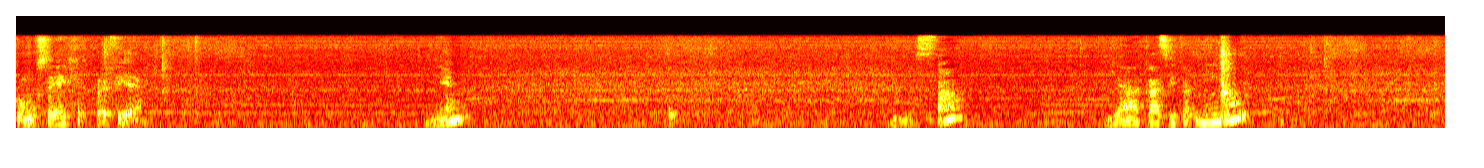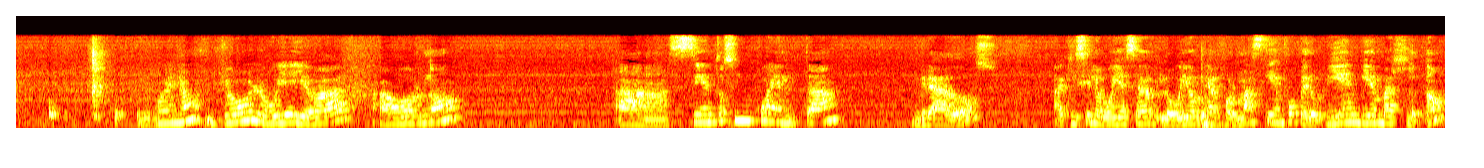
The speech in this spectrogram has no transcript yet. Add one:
como ustedes prefieran. Bien. Ahí está. Ya casi termino. Y bueno, yo lo voy a llevar a horno a 150 grados. Aquí sí lo voy a hacer lo voy a hornear por más tiempo pero bien bien bajito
